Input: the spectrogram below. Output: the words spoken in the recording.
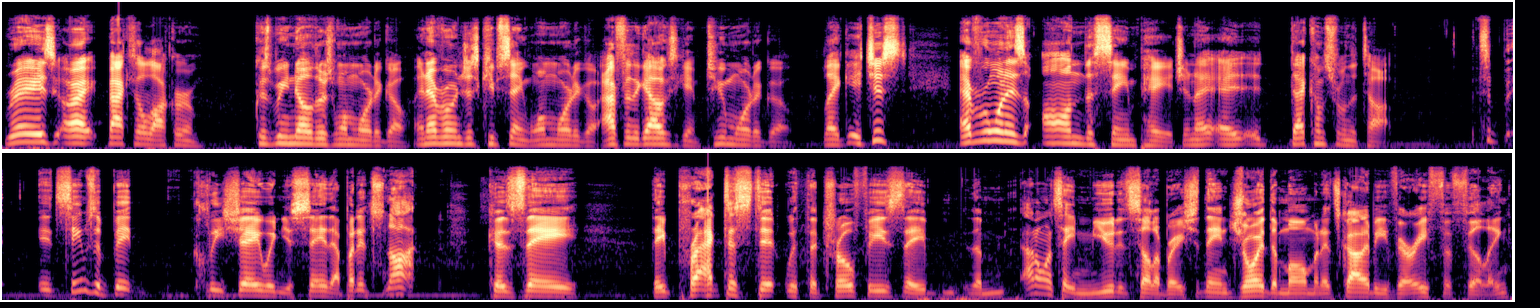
Raise. All right, back to the locker room because we know there's one more to go, and everyone just keeps saying one more to go. After the Galaxy game, two more to go. Like it just everyone is on the same page, and I, I it, that comes from the top. It's a, it seems a bit cliche when you say that, but it's not because they they practiced it with the trophies. They the I don't want to say muted celebration. They enjoyed the moment. It's got to be very fulfilling.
